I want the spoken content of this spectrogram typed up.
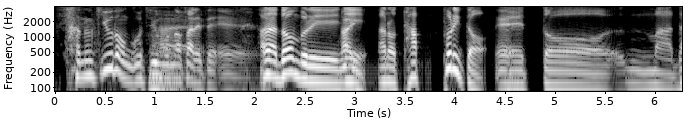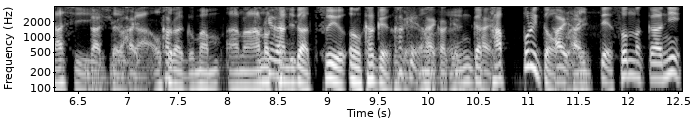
讃岐うどんご注文なされて。ほな、丼に、はい。あの、たっぷりと、ええ。えっと、まあ、だしというか、おそらく、まあ、あの、あの感じではつゆ、うん、かけ、かけ、かけがはい。たっぷりと入って、その中に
